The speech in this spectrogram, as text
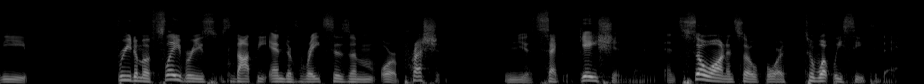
the freedom of slavery is not the end of racism or oppression, and you segregation and, and so on and so forth to what we see today.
